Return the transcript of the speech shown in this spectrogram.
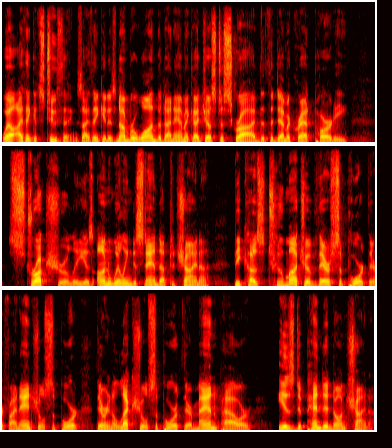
Well, I think it's two things. I think it is number one, the dynamic I just described, that the Democrat Party structurally is unwilling to stand up to China because too much of their support, their financial support, their intellectual support, their manpower is dependent on China.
